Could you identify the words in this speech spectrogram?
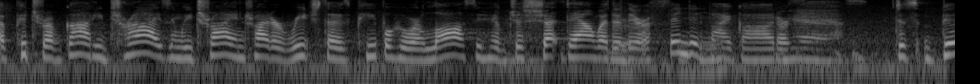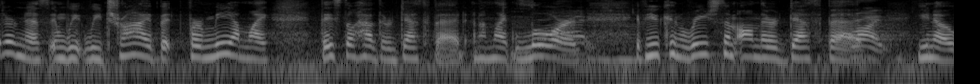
a picture of God. He tries and we try and try to reach those people who are lost and who have just shut down, whether they're offended by mm-hmm. God or Yes. just bitterness. And we, we try. But for me, I'm like, they still have their deathbed. And I'm like, Lord, Right. if you can reach them on their deathbed, Right. you know,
